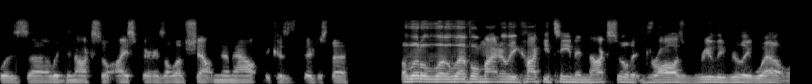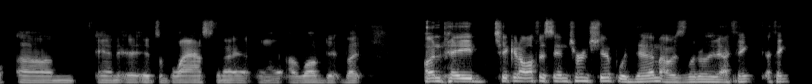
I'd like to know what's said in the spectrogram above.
was uh, with the Knoxville Ice Bears. I love shouting them out because they're just a a little low level minor league hockey team in Knoxville that draws really really well. Um, and it, it's a blast, and I I loved it. But unpaid ticket office internship with them. I was literally, I think, I think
